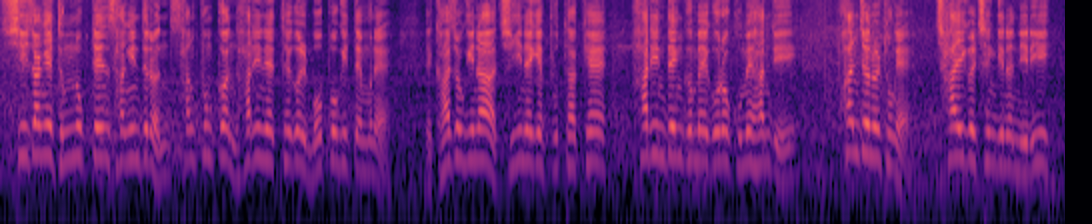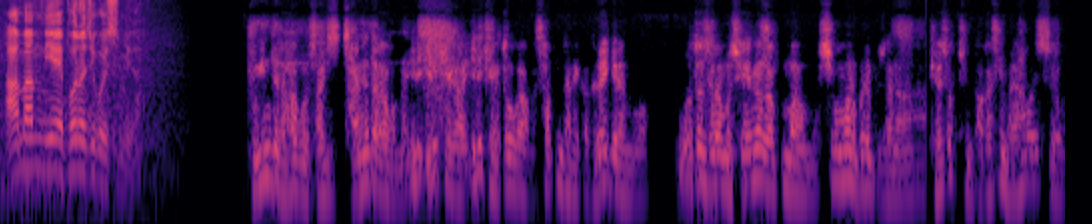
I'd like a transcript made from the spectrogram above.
시장에 등록된 상인들은 상품권 할인 혜택을 못 보기 때문에 가족이나 지인에게 부탁해 할인된 금액으로 구매한 뒤 환전을 통해 차익을 챙기는 일이 암암리에 벌어지고 있습니다. 부인들하고 자기 자녀들하고 막 이렇게 이렇게가 이렇게 도구 하고 사푼다니까 그러기는 뭐 어떤 사람은 세명 갖고만 15만 원 버리잖아. 계속 지금 바가지 많이 하고 있어요.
